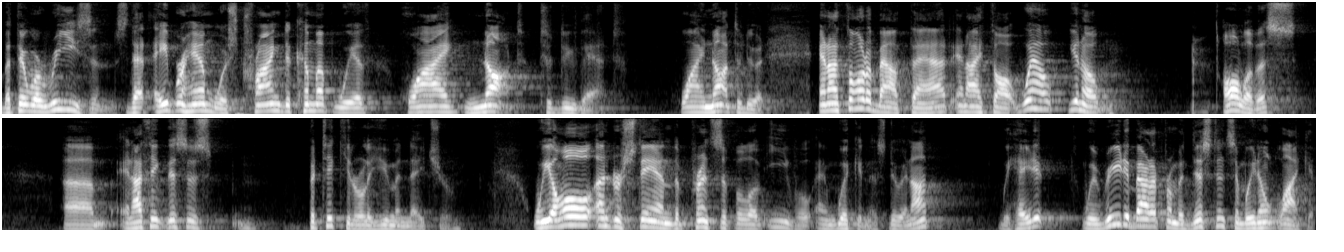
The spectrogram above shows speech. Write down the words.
but there were reasons that Abraham was trying to come up with why not to do that. Why not to do it. And I thought about that and I thought, well, you know, all of us, um, and I think this is particularly human nature we all understand the principle of evil and wickedness, do we not? We hate it. We read about it from a distance and we don't like it.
